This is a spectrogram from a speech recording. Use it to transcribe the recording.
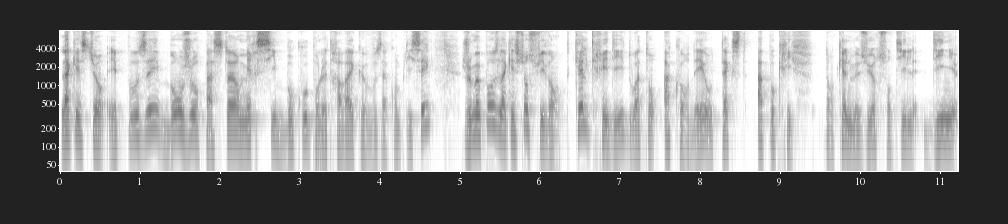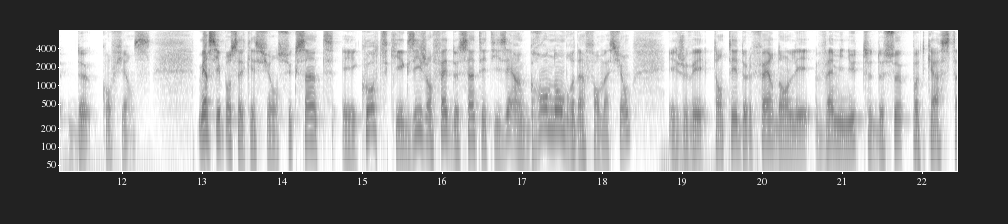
La question est posée. Bonjour pasteur, merci beaucoup pour le travail que vous accomplissez. Je me pose la question suivante. Quel crédit doit-on accorder aux textes apocryphes Dans quelle mesure sont-ils dignes de confiance? Merci pour cette question succincte et courte qui exige en fait de synthétiser un grand nombre d'informations et je vais tenter de le faire dans les 20 minutes de ce podcast.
